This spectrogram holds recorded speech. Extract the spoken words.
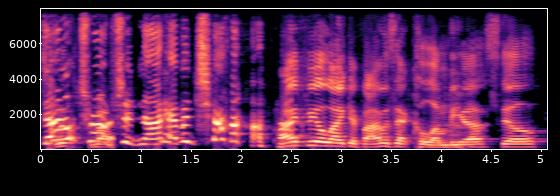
Donald Trump, Donald Right. Should not have a job. I feel like if I was at Columbia still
